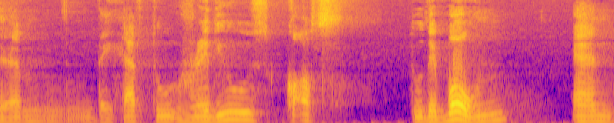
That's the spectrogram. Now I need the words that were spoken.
um, they have to reduce costs to the bone, and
